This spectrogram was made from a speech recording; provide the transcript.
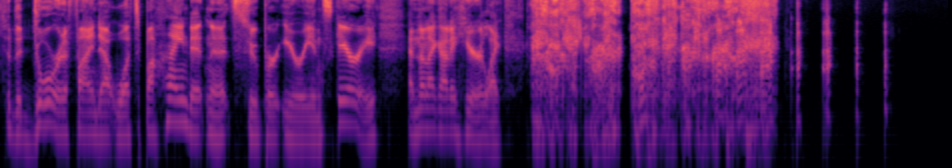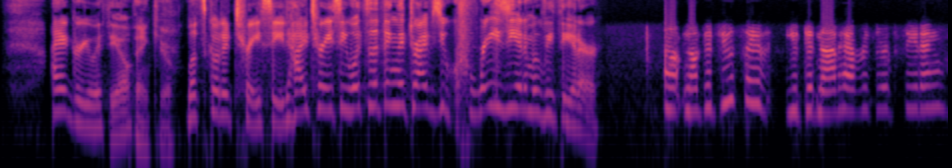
to the door to find out what's behind it and it's super eerie and scary. And then I got to hear like I agree with you. thank you. Let's go to Tracy. Hi, Tracy. What's the thing that drives you crazy at a movie theater? Um, now, did you say you did not have reserved seating?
